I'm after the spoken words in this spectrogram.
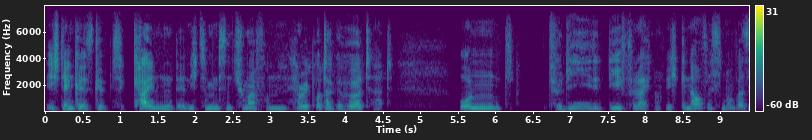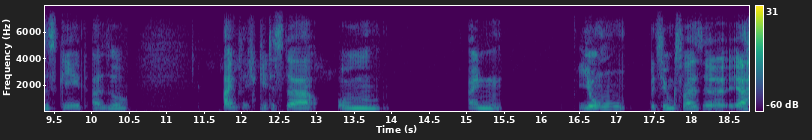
Ich denke, es gibt keinen, der nicht zumindest schon mal von Harry Potter gehört hat. Und für die, die vielleicht noch nicht genau wissen, um was es geht, also eigentlich geht es da um einen Jungen, beziehungsweise er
